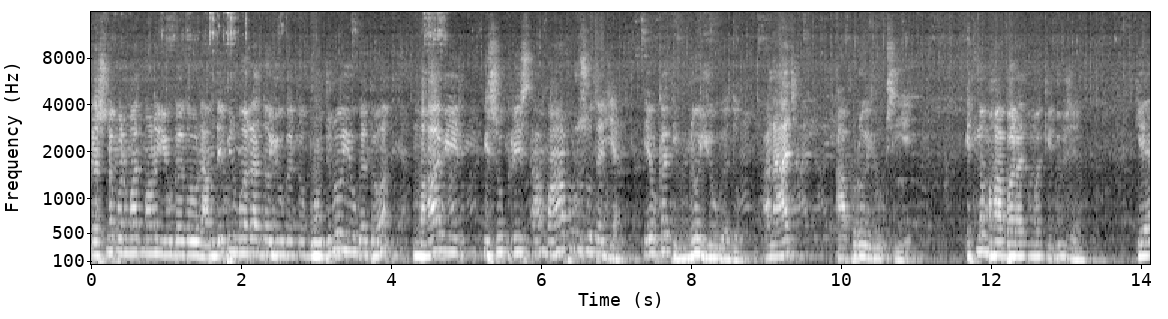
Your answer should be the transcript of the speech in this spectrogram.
કૃષ્ણ પરમાત્માનો યુગ હતો રામદેવી મહારાજનો યુગ હતો, બુદ્ધનો યુગ હતો મહાવીર, ઈસુ ખ્રિસ્ત, આ મહાપુરુષો થઈ ગયા. એ વખત એમનો યુગ હતો. અને આજ આપણો યુગ છીએ. એટલે મહાભારતમાં કીધું છે કે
